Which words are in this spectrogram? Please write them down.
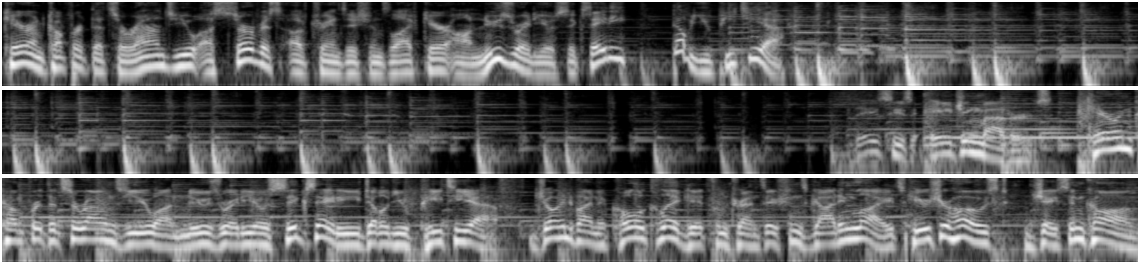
care and comfort that surrounds you, a service of Transitions Life Care on News Radio 680 WPTF. This is Aging Matters. Care and comfort that surrounds you on News Radio 680 WPTF. Joined by Nicole Claggett from Transitions Guiding Lights, here's your host, Jason Kong.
